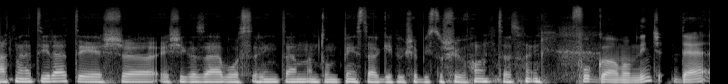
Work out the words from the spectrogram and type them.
átmeneti lett, és, és igazából szerintem, nem tudom, pénztárgépük se biztos, hogy van. Tehát, hogy Fogalmam nincs, de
